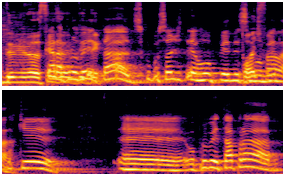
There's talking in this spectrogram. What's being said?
Do 1980. Cara, aproveitar, desculpa só de interromper nesse Pode momento, falar. porque é, vou aproveitar para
